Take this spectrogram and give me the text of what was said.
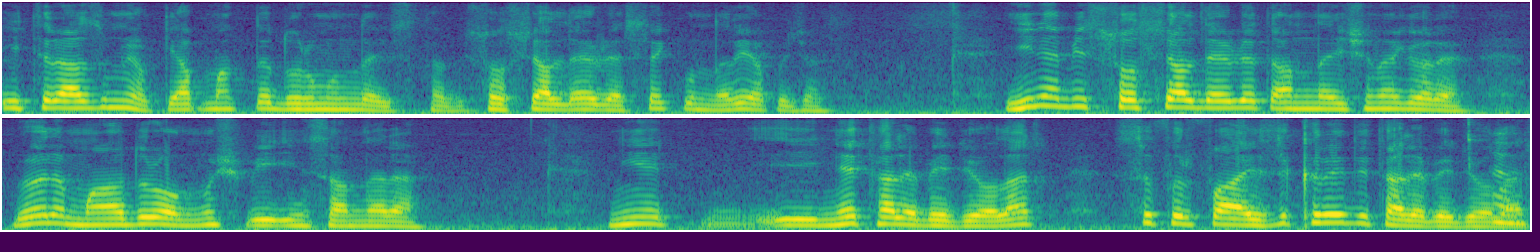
İtirazım yok. Yapmakta durumundayız tabii. Sosyal devletsek bunları yapacağız. Yine biz sosyal devlet anlayışına göre böyle mağdur olmuş bir insanlara niye ne talep ediyorlar? Sıfır faizli kredi talep ediyorlar.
